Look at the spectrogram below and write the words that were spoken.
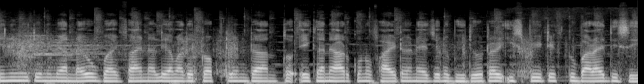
এনিমি টেনিমি আর নাই। ও ভাই ফাইনালি আমাদের টপ টেন রান তো এখানে আর কোনো ফাইট হয় না, এই জন্য ভিডিওটার স্পিড একটু বাড়াই দিছি।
